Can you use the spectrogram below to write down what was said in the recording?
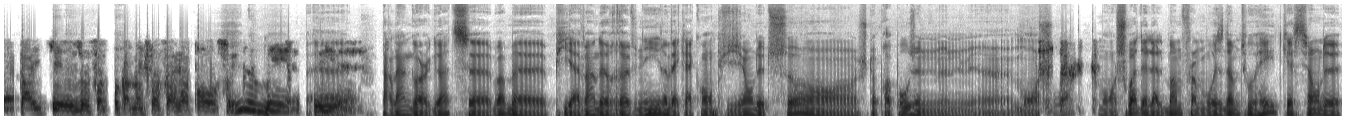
Peut-être que je sais pas comment ça serait passé, mais, sais, euh, Parlant de Gorguts, euh, Bob, euh, puis avant de revenir avec la conclusion de tout ça, on- je te propose une- une- euh, mon choix, mon choix de l'album From Wisdom to Hate. Question de,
